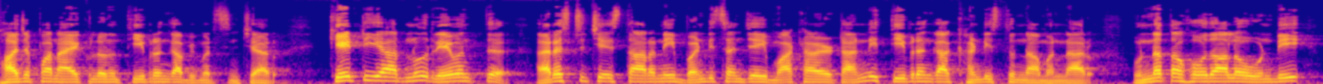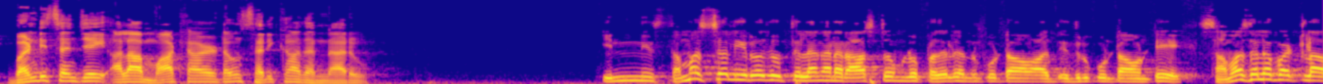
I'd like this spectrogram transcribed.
భాజపా నాయకులను తీవ్రంగా విమర్శించారు. కేటీఆర్ను రేవంత్ అరెస్టు చేస్తారని బండి సంజయ్ మాట్లాడటాన్ని తీవ్రంగా ఖండిస్తున్నామన్నారు. ఉన్నత హోదాలో ఉండి బండి సంజయ్ అలా మాట్లాడటం సరికాదన్నారు. ఇన్ని సమస్యలు ఈరోజు తెలంగాణ రాష్ట్రంలో ప్రజలు అనుకుంటా ఎదుర్కొంటా ఉంటే సమస్యల పట్ల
